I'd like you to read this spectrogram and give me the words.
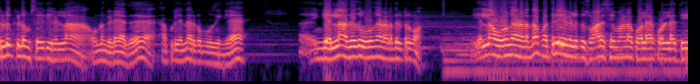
திடுக்கிடும் செய்திகள்லாம் ஒன்றும் கிடையாது. அப்படி என்ன இருக்க போகுதுங்க? இங்கே எல்லாம் அது அது ஒழுங்காக நடந்துகிட்டு இருக்கோம். எல்லாம் ஒழுங்காக நடந்தால் பத்திரிகைகளுக்கு சுவாரஸ்யமான கொலை கொள்ளை தீ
